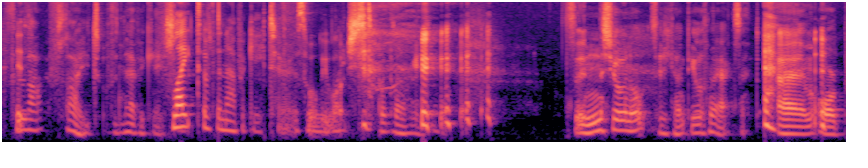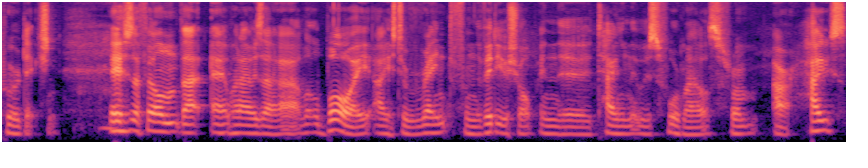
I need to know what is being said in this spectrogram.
Fly, fly, flight of the Navigator. Flight of the Navigator is what we watched. it's in the show notes if you can't deal with my accent um, or poor diction. This is a film that uh, when I was a little boy, I used to rent from the video shop in the town that was four miles from our house.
